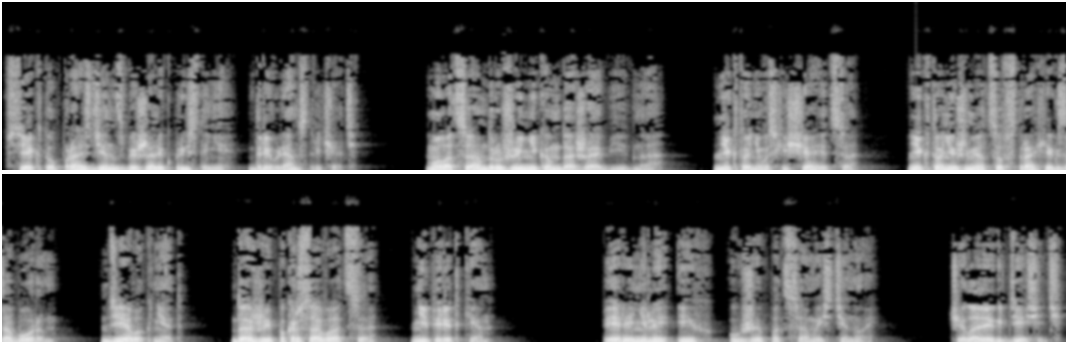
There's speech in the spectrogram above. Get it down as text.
Все, кто празден, сбежали к пристани, древлян встречать. Молодцам-дружинникам даже обидно. Никто не восхищается, никто не жмется в страхе к заборам. Девок нет, даже и покрасоваться ни перед кем. Переняли их уже под самой стеной. Человек десять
